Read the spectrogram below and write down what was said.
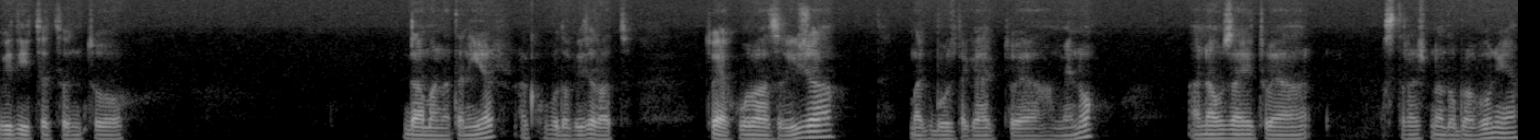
Vidíte tento dáma na tanier, ako bude vyzerať. To je kúra z rýža, Magbus tak to je meno. A naozaj to je strašná dobrá vonia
